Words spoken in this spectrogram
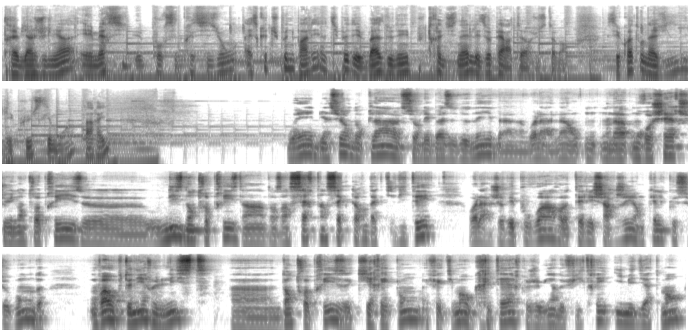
Très bien Julien, et merci pour cette précision. Est-ce que tu peux nous parler un petit peu des bases de données plus traditionnelles, les opérateurs justement? C'est quoi ton avis, les plus, les moins, pareil? Oui, bien sûr. Donc là, sur les bases de données, ben voilà, là on, a, on recherche une entreprise, euh, une liste d'entreprises dans un certain secteur d'activité. Voilà, je vais pouvoir télécharger en quelques secondes. On va obtenir une liste euh, d'entreprise qui répond effectivement aux critères que je viens de filtrer immédiatement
